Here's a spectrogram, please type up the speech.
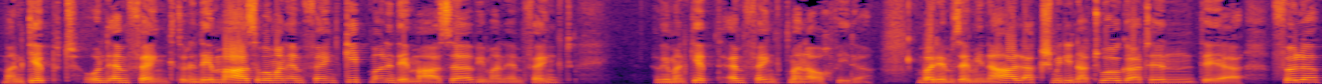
Man gibt und empfängt. Und in dem Maße, wo man empfängt, gibt man. In dem Maße, wie man empfängt, wie man gibt, empfängt man auch wieder. Und bei dem Seminar Lakshmi, die Naturgöttin der Fülle,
